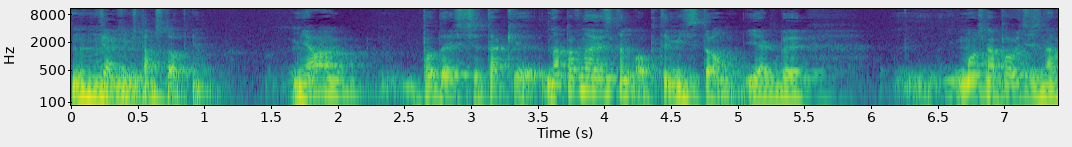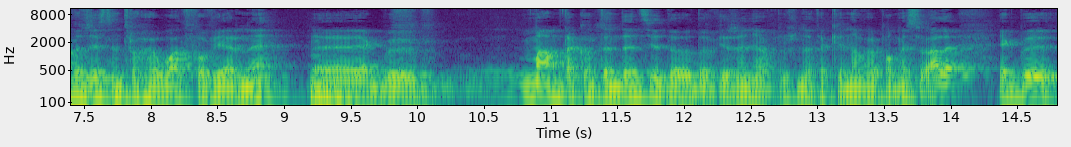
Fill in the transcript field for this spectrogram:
W jakimś tam stopniu. Miałem podejście takie, na pewno jestem optymistą i jakby można powiedzieć nawet, że jestem trochę łatwowierny, Mhm. e, jakby mam taką tendencję do, do wierzenia w różne takie nowe pomysły, ale jakby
